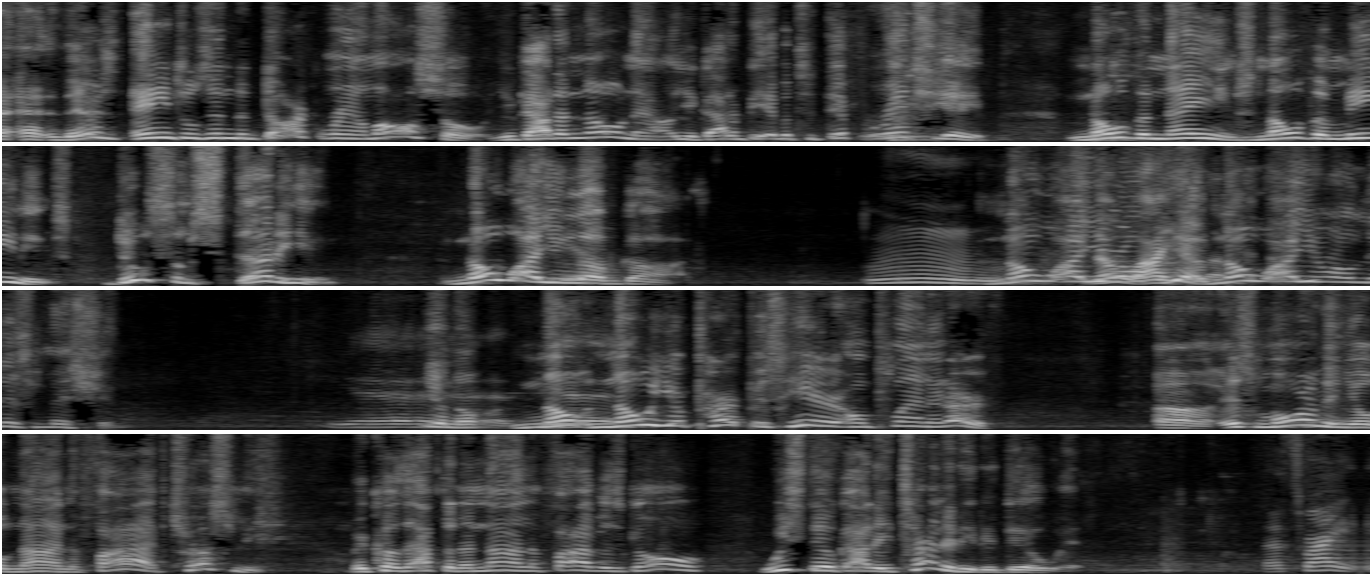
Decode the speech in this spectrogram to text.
A- And there's angels in the dark realm also. You got to know now. You got to be able to differentiate. Know the names. Know the meanings. Do some studying. Know why you Yeah. love God. Mm. Know why you're why on, you yeah. love Know why you're on this mission. yes, You know, know yes. know your purpose here on planet Earth. Uh, it's more Mm. than your nine to five. Trust me, because after the nine to five is gone, we still got eternity to deal with. that's right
